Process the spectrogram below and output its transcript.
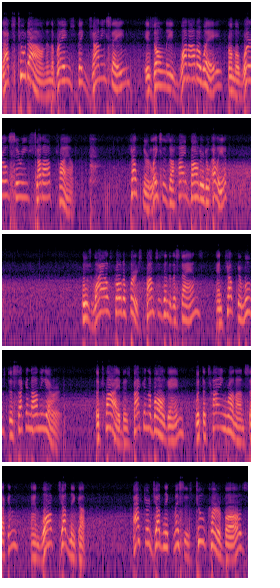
That's two down, and the Braves' big Johnny Sain is only one out away from a World Series shutout triumph. Keltner laces a high bounder to Elliott, whose wild throw to first bounces into the stands, and Keltner moves to second on the error. The Tribe is back in the ball game with the tying run on second and Walt Judnich up. After Judnich misses two curveballs,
